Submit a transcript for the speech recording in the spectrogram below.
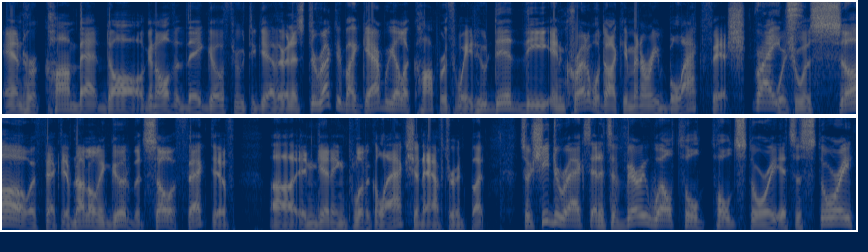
and her combat dog and all that they go through together. And it's directed by Gabriela Cowperthwaite, who did the incredible documentary Blackfish, Right. which was so effective. Not only good, but so effective uh, in getting political action after it. But so she directs, and it's a very well told told story. It's a story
